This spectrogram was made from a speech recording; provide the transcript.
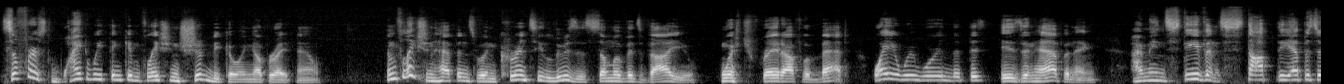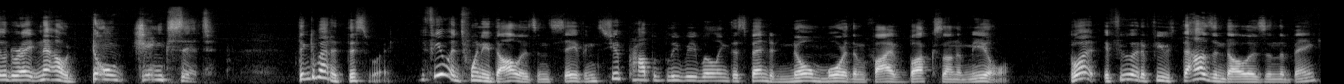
So first, why do we think inflation should be going up right now? Inflation happens when currency loses some of its value. Which, right off the bat, why are we worried that this isn't happening? I mean, Stephen, stop the episode right now. Don't jinx it. Think about it this way. If you had $20 in savings, you'd probably be willing to spend no more than 5 bucks on a meal. But if you had a few thousand dollars in the bank,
